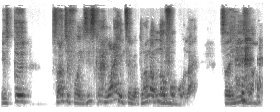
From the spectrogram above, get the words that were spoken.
he's good. So I just thought, is this guy lying to me? Do I not know mm. football? Like, so he's like,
